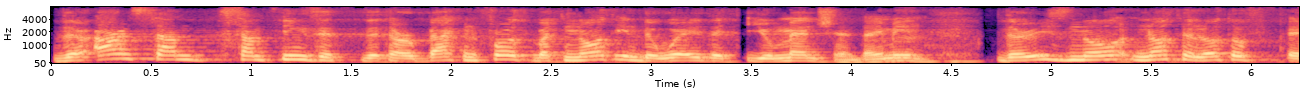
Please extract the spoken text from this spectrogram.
There are some some things that, that are back and forth, but not in the way that you mentioned. I mean, mm. there is no not a lot of uh,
